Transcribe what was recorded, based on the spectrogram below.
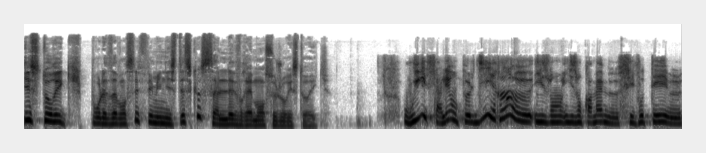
historique pour les avancées féministes. Est-ce que ça l'est vraiment ce jour historique? Oui, ça l'est, on peut le dire. Hein. Euh, ils, ont, ils ont quand même euh, fait voter. Euh,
